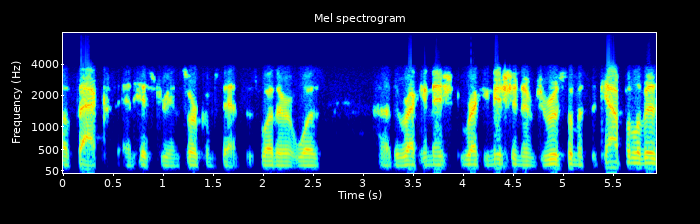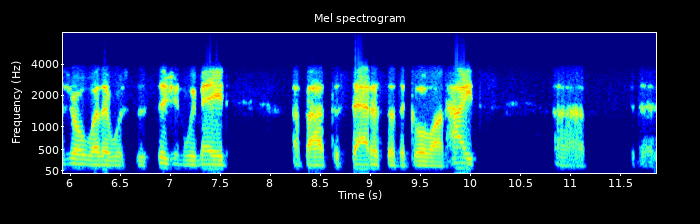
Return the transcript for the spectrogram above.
of facts and history and circumstances, whether it was uh, the recognition, recognition of Jerusalem as the capital of Israel, whether it was the decision we made about the status of the Golan Heights, uh, the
